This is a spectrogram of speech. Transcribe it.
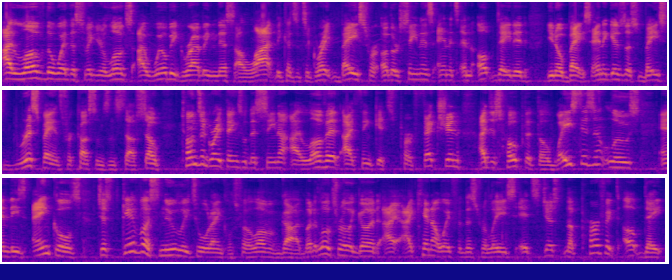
I love the way this figure looks. I will be grabbing this a lot because it's a great base for other Cenas and it's an updated, you know, base. And it gives us base wristbands for customs and stuff. So Tons of great things with this Cena. I love it. I think it's perfection. I just hope that the waist isn't loose and these ankles, just give us newly tooled ankles for the love of God. But it looks really good. I, I cannot wait for this release. It's just the perfect update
